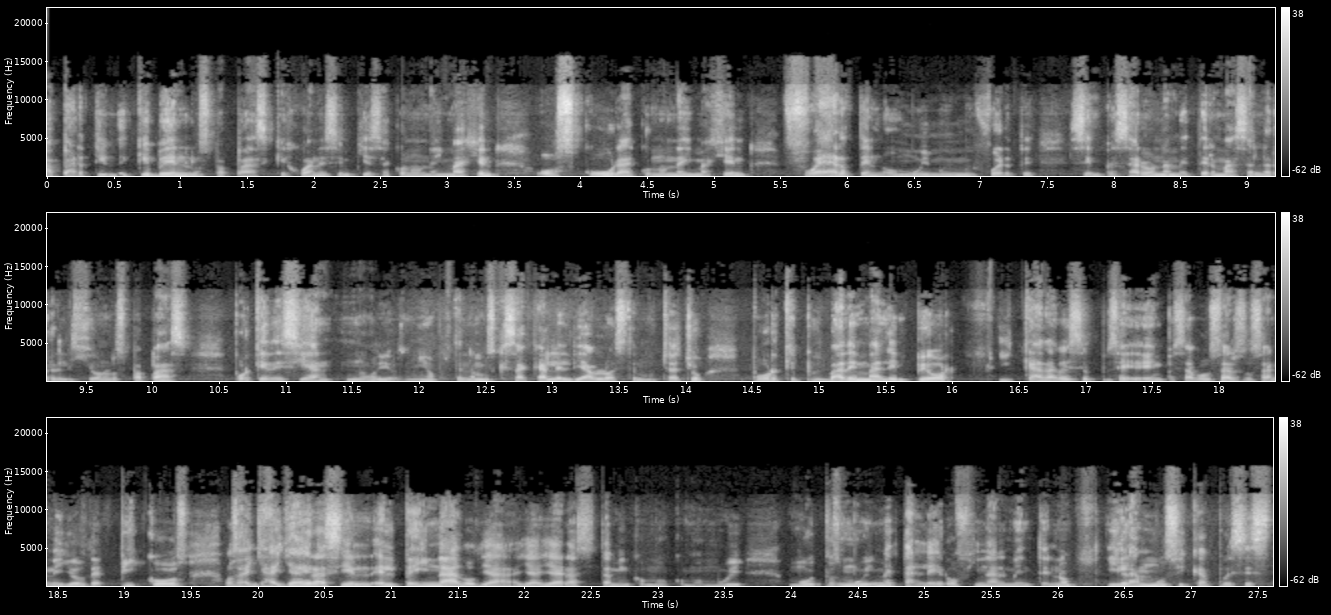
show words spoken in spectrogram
a partir de que ven los papás que Juanes empieza con una imagen oscura, con una imagen fuerte, ¿no? Muy, muy, muy fuerte, se empezaron a meter más a la religión los papás, porque decían, no, Dios mío, pues tenemos que sacarle el diablo a este muchacho, porque pues va de mal en peor. Y cada vez se, empezaba a usar sus anillos de picos, o sea, ya, ya era así el, peinado, ya, ya, ya era así también como, como muy, muy, pues muy metalero finalmente, ¿no? Y la música, pues es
